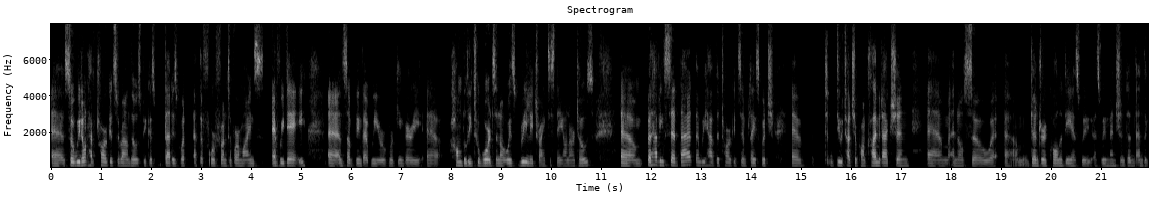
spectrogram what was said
Uh, so we don't have targets around those because that is what at the forefront of our minds every day, uh, and something that we are working very uh, humbly towards and always really trying to stay on our toes. Um, but having said that, then we have the targets in place which uh, t- do touch upon climate action um, and also um, gender equality, as we as we mentioned, and, and the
